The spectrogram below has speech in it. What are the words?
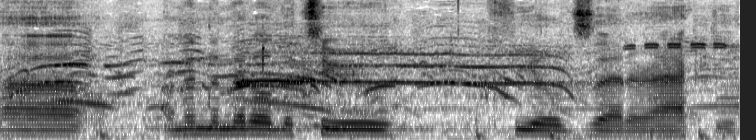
Uh, I'm in the middle of the two fields that are active.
